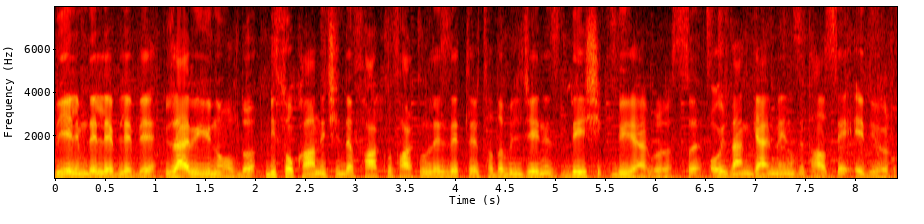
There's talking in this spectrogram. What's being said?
bir elimde leblebi. Güzel bir gün oldu. Bir sokağın içinde farklı farklı lezzetleri tadabileceğiniz değişik bir yer burası. O yüzden gelmenizi tavsiye ediyorum.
